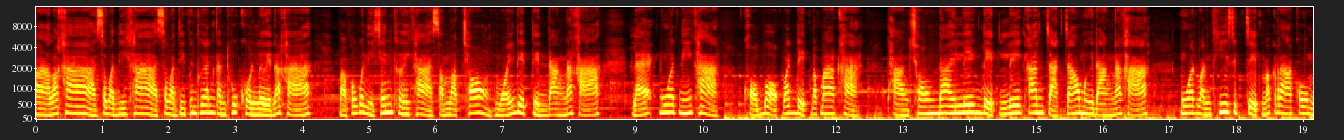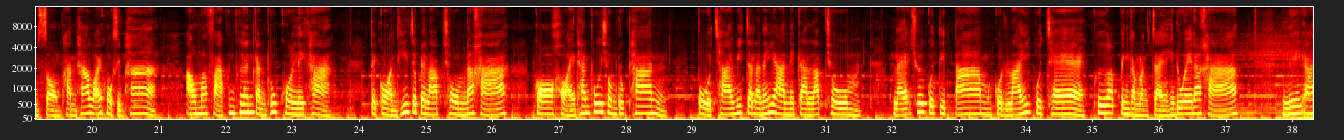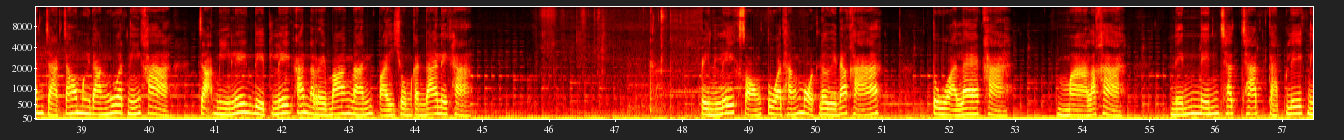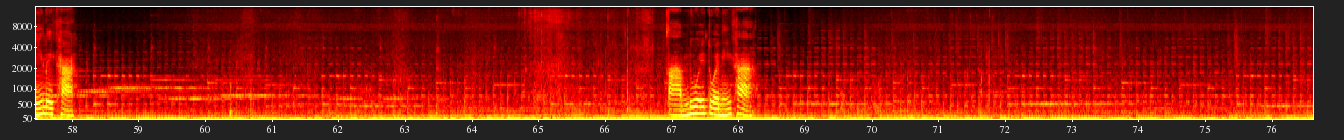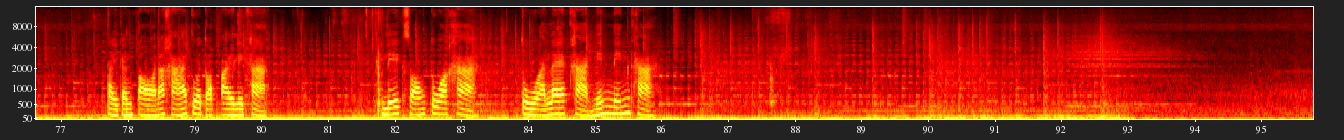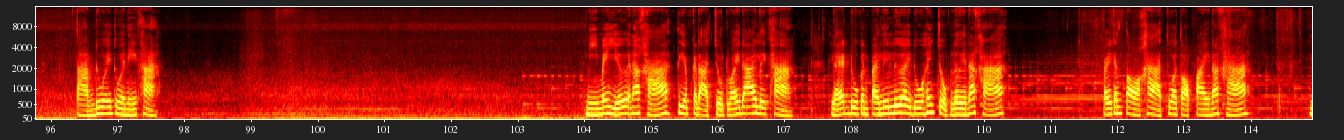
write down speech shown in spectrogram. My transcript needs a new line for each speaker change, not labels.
มาแล้วค่ะ สวัสดีค่ะ สวัสดีเพื่อนๆกันทุกคนเลยนะคะ มาพบกันอีกเช่นเคยค่ะสำหรับช่องหวยเด็ดเด่นดังนะคะ และงวดนี้ค่ะ ขอบอกว่าเด็ดมากๆค่ะ ทางช่องได้เลขเด็ดเลขอั้นจากเจ้ามือดังนะคะ งวดวันที่ 17 มกราคม 2565 เอามาฝากเพื่อนๆกันทุกคนเลยค่ะ แต่ก่อนที่จะไปรับชมนะคะ ก็ขอให้ท่านผู้ชมทุกท่าน โปรดใช้วิจารณญาณในการรับชม และช่วยกดติดตาม กดไลค์ กดแชร์ เพื่อเป็นกำลังใจให้ด้วยนะคะ เลขอันจากเจ้ามือดังงวดนี้ค่ะ จะมีเลขเด็ดเลขอันอะไรบ้างนั้นไปชมกันได้เลยค่ะ เป็นเลข 2 ตัวทั้งหมดเลยนะคะ ตัวแรกค่ะ มาแล้วค่ะ เน้นเน้นชัดชัดๆกับเลขนี้เลยค่ะ ตามด้วยตัวนี้ค่ะ ไปกันต่อนะคะ ตัวต่อไปเลยค่ะ เลข 2 ตัวค่ะ ตัวแรกค่ะเน้นๆค่ะ ตามด้วยตัวนี้ค่ะ มีไม่เยอะนะคะ เตรียมกระดาษจดไว้ได้เลยค่ะ และดูกันไปเรื่อยๆ ดูให้จบเลยนะคะ ไปกันต่อค่ะ ตัวต่อไปนะคะ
